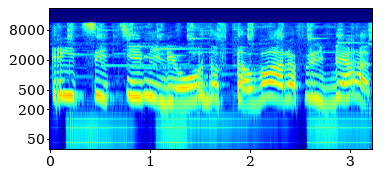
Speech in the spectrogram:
30 миллионов товаров, ребят!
